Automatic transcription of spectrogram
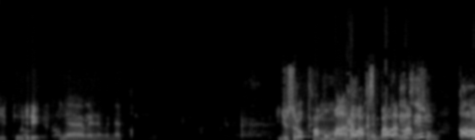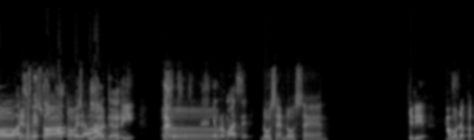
gitu. Jadi Iya benar-benar. justru kamu malah dapat kesempatan langsung Kalau Asmik beasiswa kakak atau beda S2 lagi. dari eh, Informasi. dosen-dosen. Jadi kamu dapat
